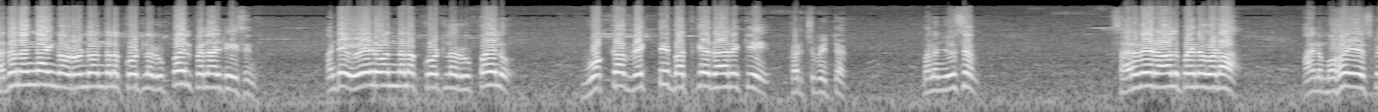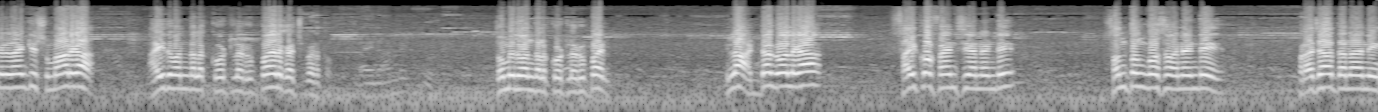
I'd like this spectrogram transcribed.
అదనంగా ఇంకో రెండు వందల కోట్ల రూపాయలు పెనాల్టీ వేసింది. అంటే ఏడు వందల కోట్ల రూపాయలు ఒక్క వ్యక్తి బతికేదానికి ఖర్చు పెట్టారు. మనం చూసాం. సర్వే రాళ్ళ పైన కూడా ఆయన మొహం వేసుకునేదానికి సుమారుగా ఐదు వందల కోట్ల రూపాయలు ఖర్చు పెడతాం. తొమ్మిది వందల కోట్ల రూపాయలు. ఇలా అడ్డగోలుగా సైకో ఫ్యాన్సీ అనండి సొంతం కోసం అనండి ప్రజాధనాన్ని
